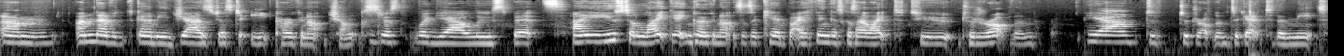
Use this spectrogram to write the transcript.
um, I'm never gonna be jazzed just to eat coconut chunks. Just like yeah, loose bits. I used to like getting coconuts as a kid, but I think it's because I liked to to drop them, Yeah. to, to drop them to get to the meat.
